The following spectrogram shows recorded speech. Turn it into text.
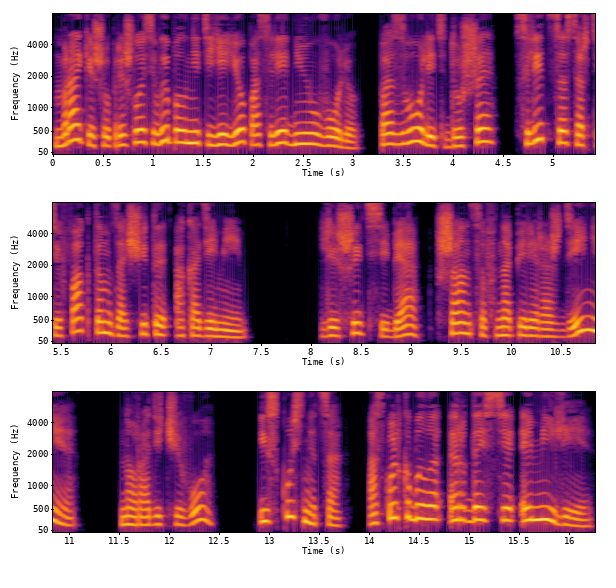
Мракишу пришлось выполнить ее последнюю волю, позволить душе слиться с артефактом защиты Академии. Лишить себя шансов на перерождение? Но ради чего? Искусница, а сколько было Эрдессе Эмилии?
